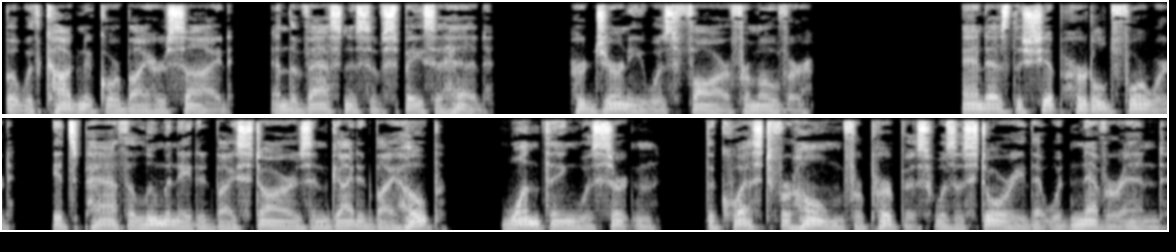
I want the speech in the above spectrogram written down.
but with Cognicore by her side and the vastness of space ahead, her journey was far from over. And as the ship hurtled forward, its path illuminated by stars and guided by hope, one thing was certain the quest for home for purpose was a story that would never end.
